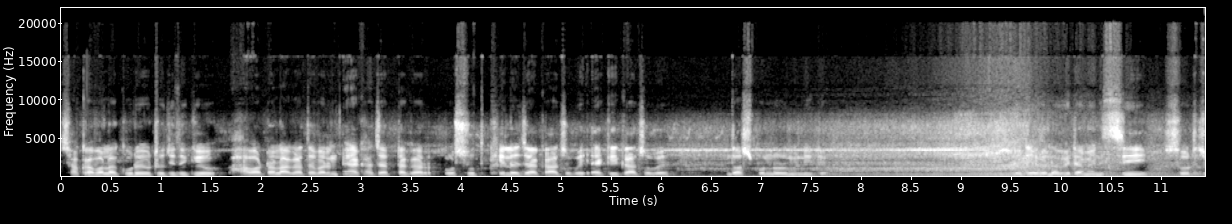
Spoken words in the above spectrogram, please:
সকালবেলা করে উঠে যদি কেউ হাওয়াটা লাগাতে পারেন, এক হাজার টাকার ওষুধ খেলে যা কাজ হবে, একই কাজ হবে দশ পনেরো মিনিটে। এটাই হলো ভিটামিন সি, সূর্য।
